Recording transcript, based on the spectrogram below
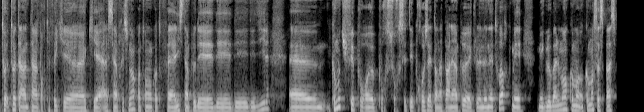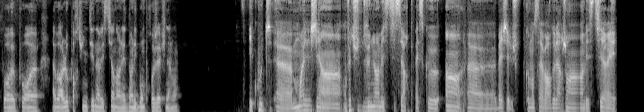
toi, toi, tu as, un portefeuille qui est, euh, qui est assez impressionnant quand on, quand on fait la liste un peu des, des, des, des deals. Euh, comment tu fais pour, euh, pour sourcer tes projets? Tu en as parlé un peu avec le, le, network, mais, mais globalement, comment, comment ça se passe pour, pour avoir l'opportunité d'investir dans les, dans les bons projets finalement? Écoute, euh, moi j'ai un, en fait je suis devenu investisseur parce que un, euh, ben, je commençais à avoir de l'argent à investir et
